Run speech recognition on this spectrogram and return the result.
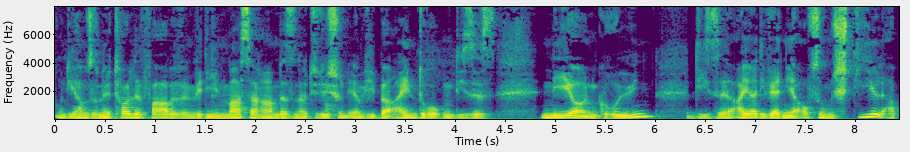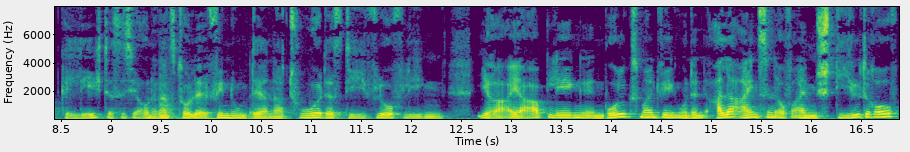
Und die haben so eine tolle Farbe, wenn wir die in Masse haben. Das ist natürlich schon irgendwie beeindruckend, dieses Neongrün. Diese Eier, die werden ja auf so einem Stiel abgelegt. Das ist ja auch eine ganz tolle Erfindung der Natur, dass die Flurfliegen ihre Eier ablegen, in Bulks meinetwegen, und dann alle einzeln auf einem Stiel drauf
